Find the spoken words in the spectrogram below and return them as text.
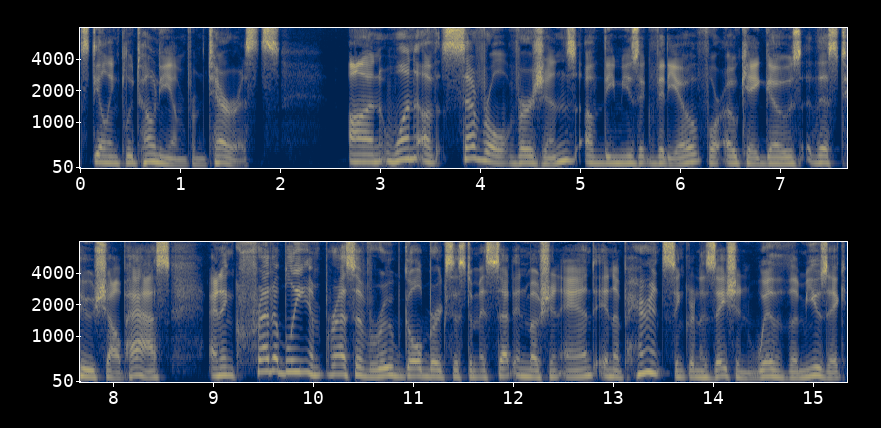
stealing plutonium from terrorists. On one of several versions of the music video for OK Go's This Too Shall Pass, an incredibly impressive Rube Goldberg system is set in motion and, in apparent synchronization with the music,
